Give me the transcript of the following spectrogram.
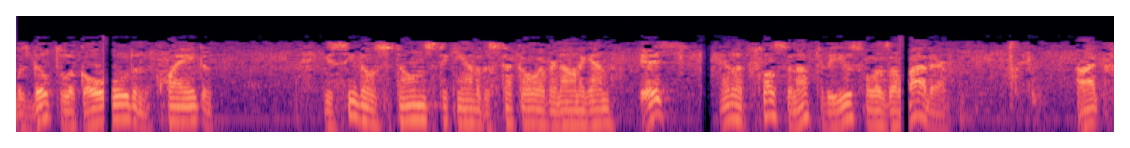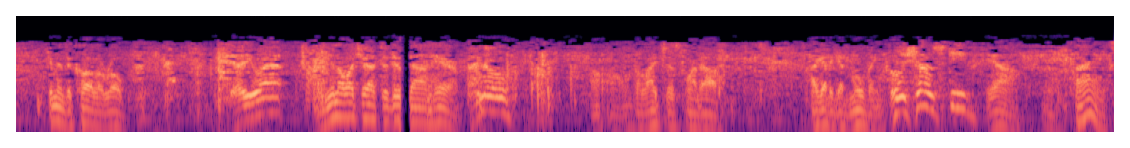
Was built to look old and quaint and. You see those stones sticking out of the stucco every now and again? Yes? They look close enough to be useful as a ladder. All right, give me the coil of rope. There you are. Now, you know what you have to do down here. I know. Uh-oh, the light just went out. I gotta get moving. Who shall, Steve? Yeah. Thanks.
